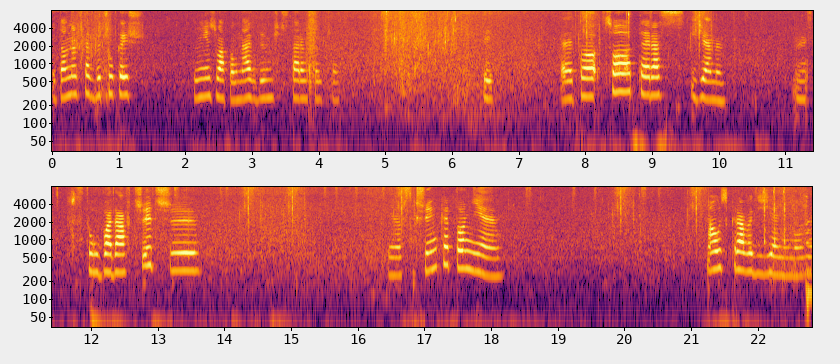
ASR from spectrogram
I tam na przykład wyczułkę już bym nie złapał, nawet gdybym się starał cały czas. Ty. E, to co teraz idziemy? Mm, W stół badawczy, czy... No, w skrzynkę to nie. Mały skrawek ziemi może.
